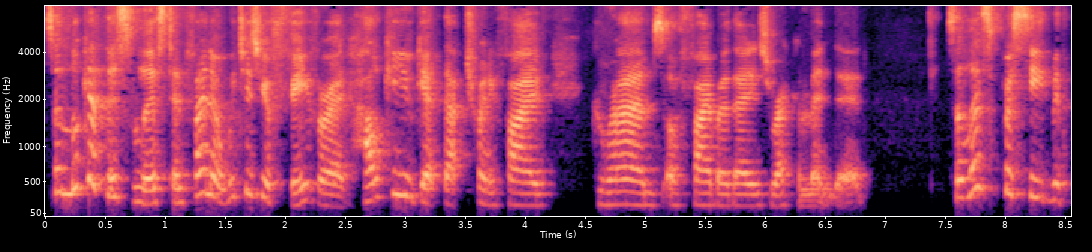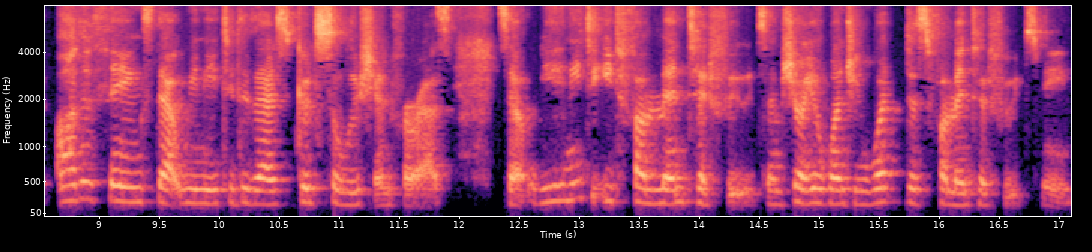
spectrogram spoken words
So look at this list and find out which is your favorite. How can you get that 25 grams of fiber that is recommended? So let's proceed with other things that we need to do that is good solution for us. So we need to eat fermented foods. I'm sure you're wondering what does fermented foods mean?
